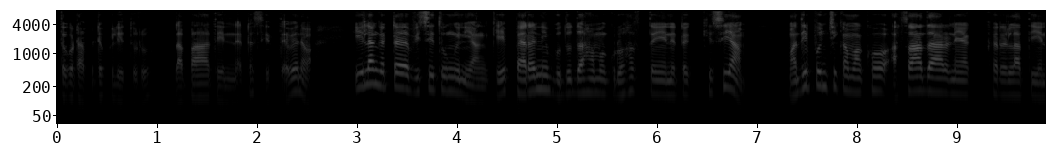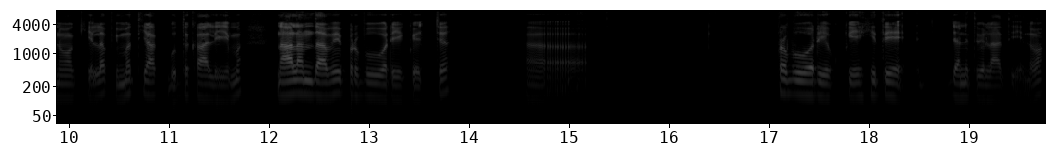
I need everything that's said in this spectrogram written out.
එතකොට අපිට පිළිතුරු ලබා දෙන්නට සිද්ධ වෙනවා. ඊළඟට විසිතුන්ගනි අංකේ පැරණි බුදු දහම ගෘහස්ථයනට කිසියම් මදිපුංචිකමක් හෝ අසාධාරණයක් කරලා තියෙනවා කියලා විමතියක් බුද්ධ කාලයේම නාලන්දාවේ ප්‍රභූවරයෙක් වෙච්ච ප්‍රභූවරයකුගේ හිතේ ජනිත වෙලා තියෙනවා.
